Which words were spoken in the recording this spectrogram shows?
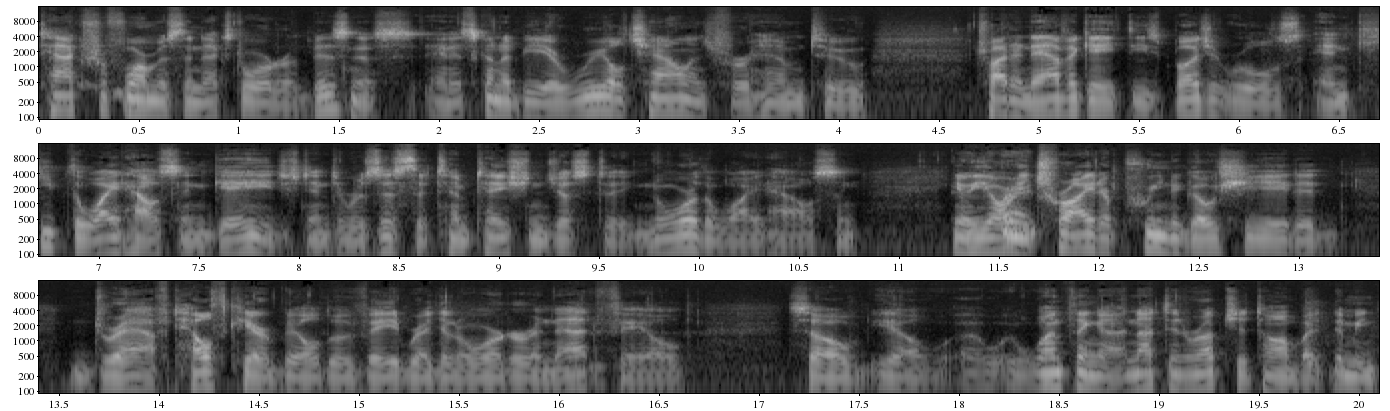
tax reform is the next order of business, and it's going to be a real challenge for him to try to navigate these budget rules and keep the White House engaged and to resist the temptation just to ignore the White House. And you know he already right. tried a pre-negotiated draft health care bill to evade regular order, and that failed. So, you know, uh, one thing, uh, not to interrupt you, Tom, but I mean,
